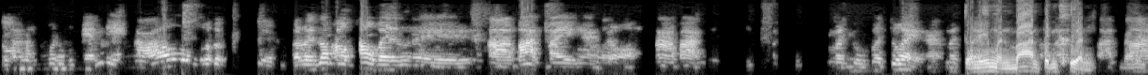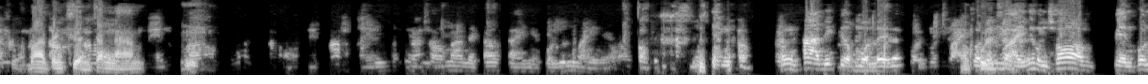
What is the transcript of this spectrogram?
ตัวทางนู้นเห็นอีกเขาก็เลยต้องเอาเข้าไปในผ่าบ้านไปไงไปออกหน้าบ้านมาอยู่มาช่วยนะตัวนี้เหมือนบ้านเป็นเขื่อน บ้านเป็นเขื่อนกั้นน้ำ ชอบมากเลยก้าวไกลเนี่ยคนรุ่นใหม่เนี่ยทั้งท่านี่เกือบหมดเลยนะคนรุ่นใหม่ขอบคนคุณรุ่นใหม่นี่ผมชอบเปลี่ยนคน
